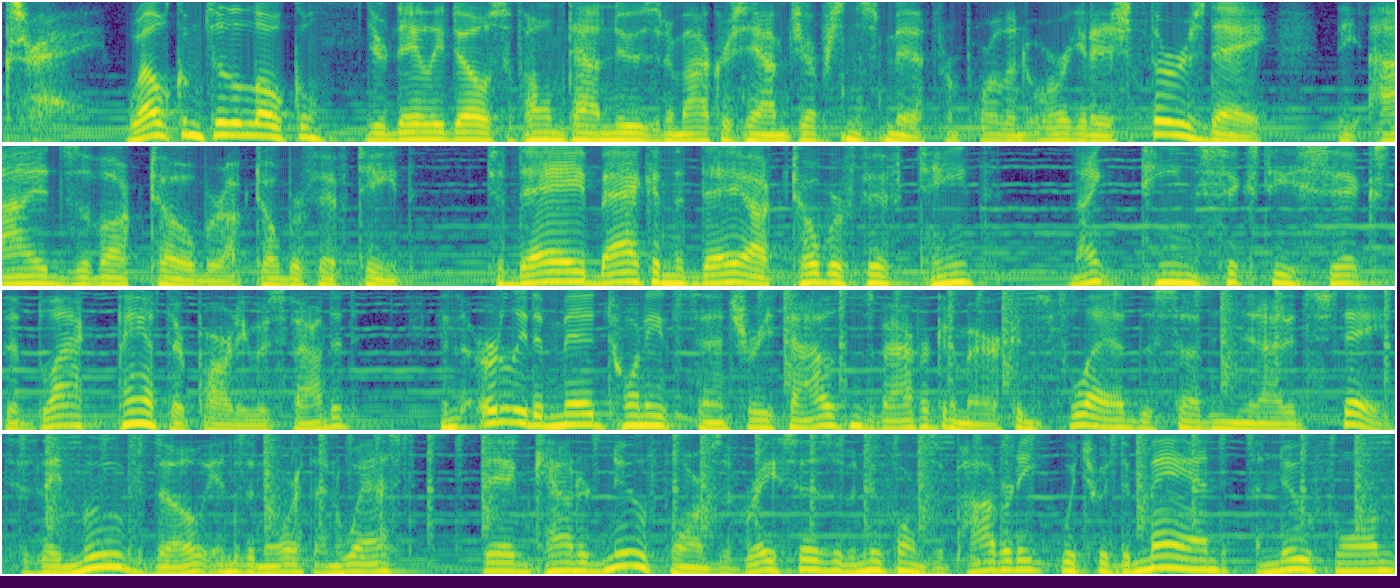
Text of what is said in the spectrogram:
X ray. Welcome to The Local, your daily dose of hometown news and democracy. I'm Jefferson Smith from Portland, Oregon. It is Thursday, the Ides of October, October 15th. Today, back in the day, October 15th, 1966, the Black Panther Party was founded. In the early to mid 20th century, thousands of African Americans fled the southern United States. As they moved, though, into the north and west, they encountered new forms of racism and new forms of poverty, which would demand a new form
